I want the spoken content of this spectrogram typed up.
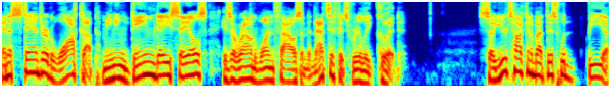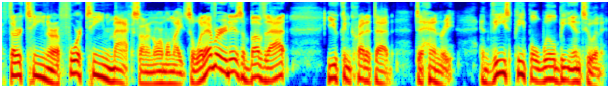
and a standard walk up, meaning game day sales is around 1,000. And that's if it's really good. So you're talking about this would be a 13 or a 14 max on a normal night. So whatever it is above that, you can credit that to Henry. And these people will be into it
